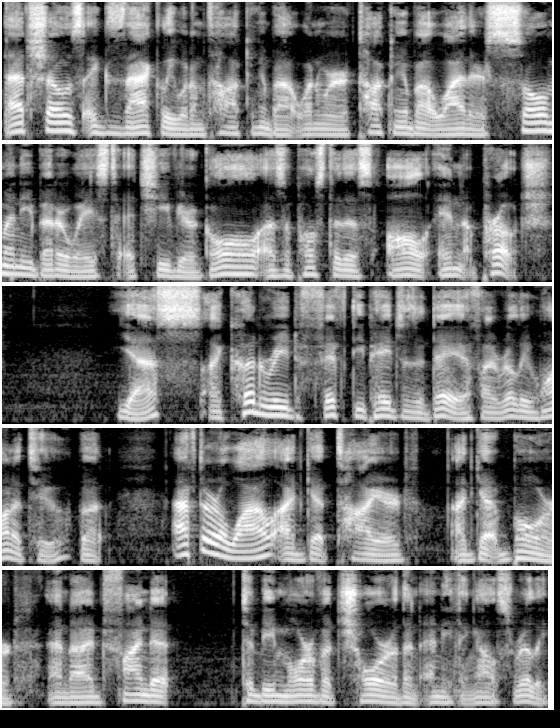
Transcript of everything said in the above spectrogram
That shows exactly what I'm talking about when we're talking about why there's so many better ways to achieve your goal as opposed to this all in approach. Yes, I could read 50 pages a day if I really wanted to, but after a while I'd get tired, I'd get bored, and I'd find it to be more of a chore than anything else, really.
